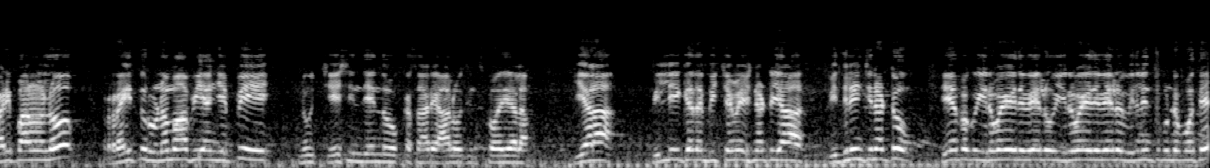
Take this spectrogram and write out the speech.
పరిపాలనలో రైతు రుణమాఫీ అని చెప్పి నువ్వు చేసిందేందో ఒక్కసారి ఆలోచించుకోవాలి ఇలా. ఇలా పిల్లి గద బిచ్చం వేసినట్టు ఇలా విదిలించినట్టు తేపకు ఇరవై ఐదు వేలు ఇరవై ఐదు వేలు విదిలించుకుంటూ పోతే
